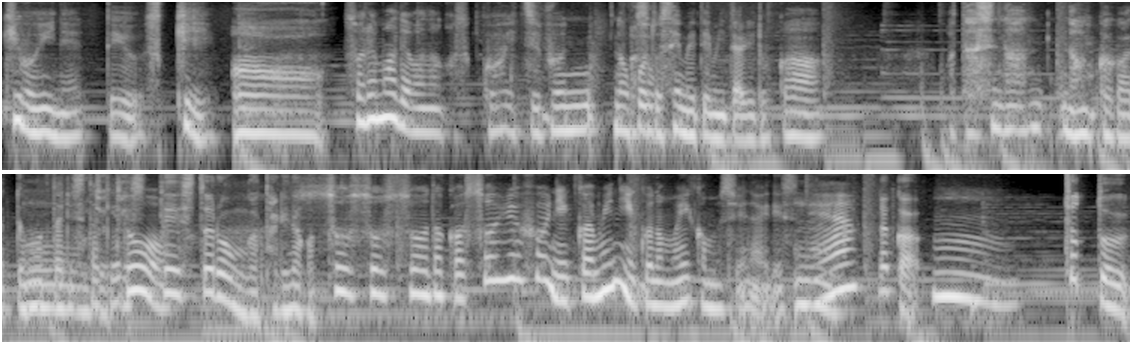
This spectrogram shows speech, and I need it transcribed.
気分いいねっていうすっきりあそれまではなんかすごい自分のこと責めてみたりとか私なんなんかがってー思ったりしたけどテストロンが足りなかった。そうそうそうだからそういう風に一回見に行くのもいいかもしれないですうんね。なんかうん、ちょっと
